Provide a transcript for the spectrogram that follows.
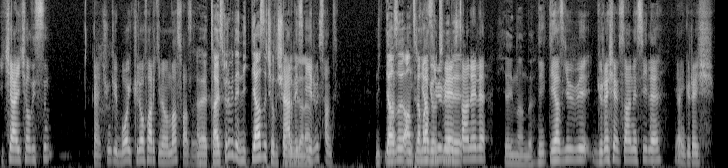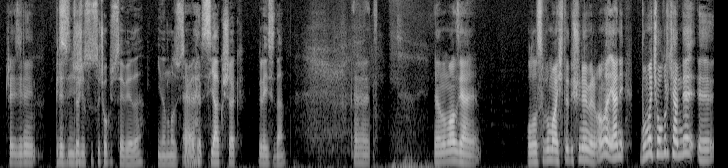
2 ay çalışsın. Yani çünkü boy kilo fark inanılmaz fazla. Evet Tyson Fury bir de Nick Diaz'la çalışıyordu bir Neredeyse dönem. 20 santim. Nick Diaz'la Yani antrenman Nick Diaz gibi bir görüntüleri efsaneyle yayınlandı. Nick Diaz gibi bir güreş efsanesiyle yani güreş Brezilya'nın Brezilya Üstü. Jiu-Jitsu'su çok üst seviyede. İnanılmaz üst seviyede. Evet. Siyah kuşak Gracie'den. Evet. İnanılmaz yani. Olası bu maçta düşünemiyorum ama yani bu maç olurken de e,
